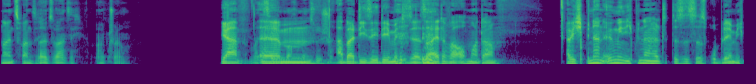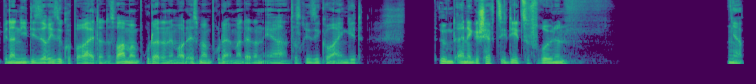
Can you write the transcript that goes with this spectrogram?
29. 29. Oh, Entschuldigung. Ja, ähm, aber diese Idee mit dieser Seite war auch mal da. Aber ich bin dann irgendwie, ich bin dann halt, das ist das Problem, ich bin dann nie diese Risikobereite. Das war mein Bruder dann immer, oder ist mein Bruder immer, der dann eher das Risiko eingeht, irgendeine Geschäftsidee zu frönen. Ja.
